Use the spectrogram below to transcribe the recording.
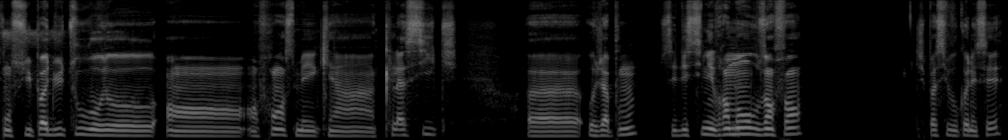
qu'on ne suit pas du tout en, en, France, mais qui est un classique au Japon. C'est destiné vraiment aux enfants. Je sais pas si vous connaissez.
